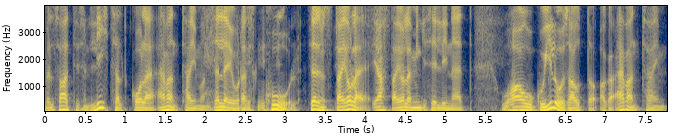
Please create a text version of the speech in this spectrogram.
Velsatis on lihtsalt kole, Avantime on selle juures cool, selles mõttes, ta ei ole, jah, ta ei ole mingi selline, et vau wow,, kui ilus auto, aga Avantime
